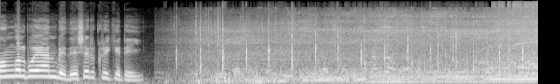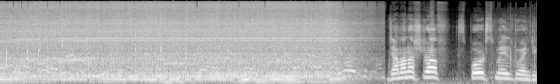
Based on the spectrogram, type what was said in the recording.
মঙ্গল বয়ে আনবে দেশের ক্রিকেটেই। Zaman Ashraf sports mail twenty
